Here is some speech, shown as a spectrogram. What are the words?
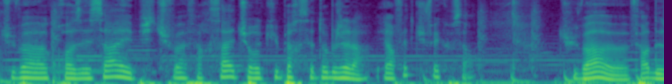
tu vas croiser ça et puis tu vas faire ça et tu récupères cet objet-là. Et en fait, tu fais que ça tu vas euh, faire des,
